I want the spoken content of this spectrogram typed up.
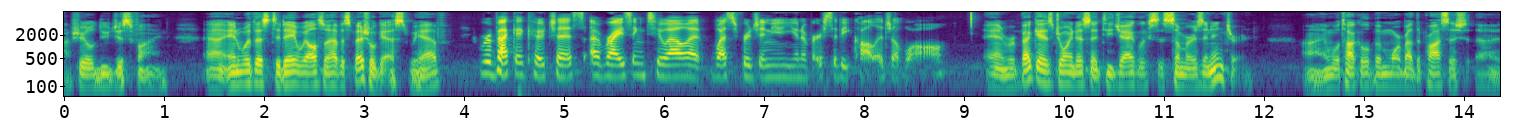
I'm sure he'll do just fine. Uh, and with us today, we also have a special guest. We have Rebecca Cochis, a rising 2L at West Virginia University College of Law. and Rebecca has joined us at TJAGLCS this summer as an intern. Uh, and we'll talk a little bit more about the process uh,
